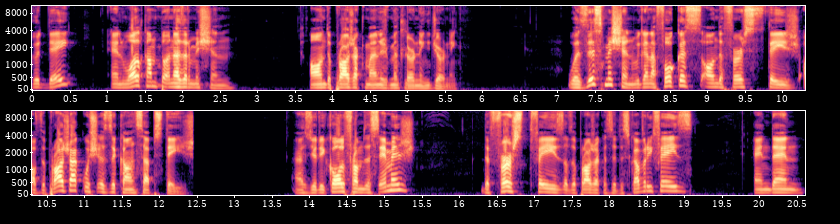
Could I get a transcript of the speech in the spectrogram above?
Good day and welcome to another mission on the project management learning journey. With this mission, we're going to focus on the first stage of the project, which is the concept stage. As you recall from this image, the first phase of the project is the discovery phase, and then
